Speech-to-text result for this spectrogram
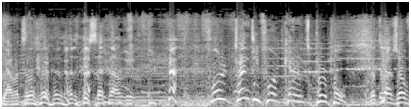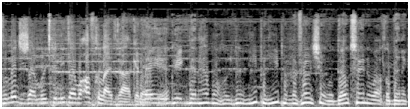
Ja, wat, eh, wat is dat nou weer? Voor 24 Karat Purple. Dat er nou zoveel mensen zijn, moet je niet helemaal afgeleid raken. Nee, ik, ik ben helemaal ik ben hyper, hyper nerveus, jongen. Doodzenuwachtig ben ik.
